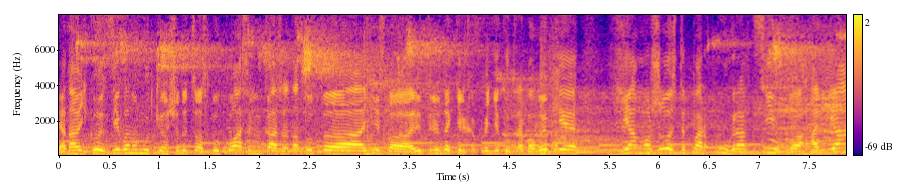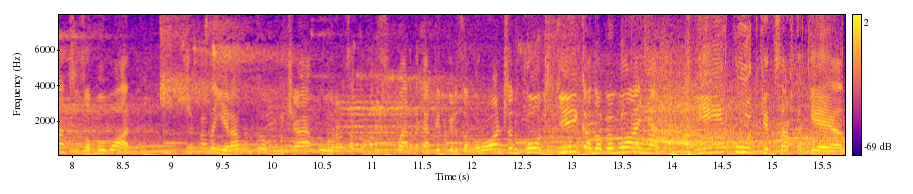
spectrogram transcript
Я навіть колись з Іваном Муткіним щодо цього спілкувався, він каже, та тут е, дійсно літрів декілька коньяку треба випити. Є можливість тепер у гравців альянсу забувати. Щоправда, Єременко влучає у гравця команди суперника, підбір за стійка, добивання. І Уткін все ж таки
